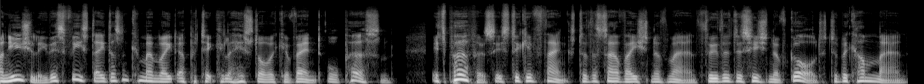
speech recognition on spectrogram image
Unusually, this feast day doesn't commemorate a particular historic event or person. Its purpose is to give thanks to the salvation of man through the decision of God to become man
